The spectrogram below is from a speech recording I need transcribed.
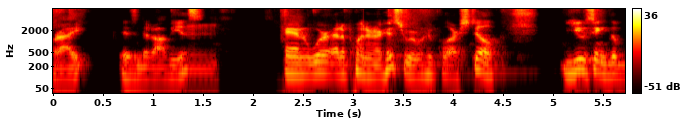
right? Isn't it obvious? Mm. And we're at a point in our history where people are still using the,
